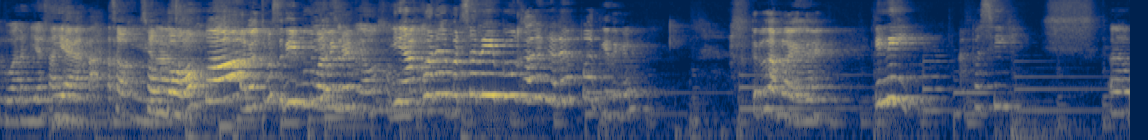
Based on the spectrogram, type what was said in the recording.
luar biasa Iya, tak so- sombong. sombong Padahal cuma seribu Iya, paling kan. ya. Iya, aku dapat seribu, kalian nggak dapat gitu kan. Terus apa lagi? Ini apa sih? Eh,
